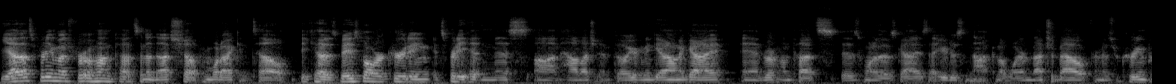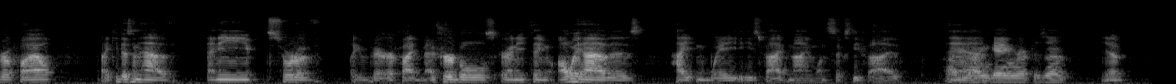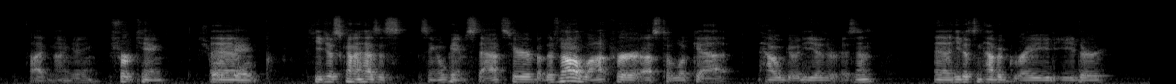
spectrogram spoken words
Yeah, that's pretty much Rohan Putz in a nutshell from what I can tell. Because baseball recruiting, it's pretty hit and miss on how much info you're going to get on a guy. And Rohan Putz is one of those guys that you're just not going to learn much about from his recruiting profile. Like, he doesn't have any sort of like verified measurables or anything. All we have is height and weight. He's 5'9", 165. And nine gang represent. Yep, 5'9 gang. Short king. Short and gang. he just kind of has his single game stats here, but there's not a lot for us to look at how good he is or isn't. And he doesn't have a grade either.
